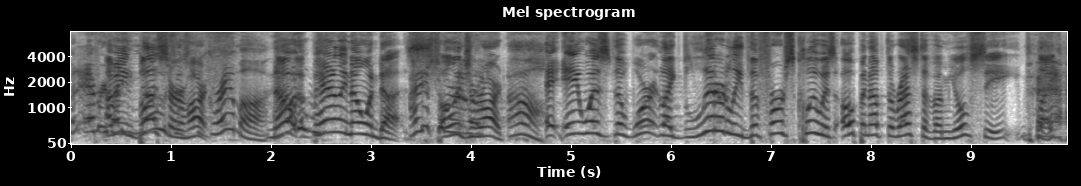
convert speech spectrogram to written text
But everybody I mean, bless knows her it's heart. grandma. No, How do we- apparently no one does. I just only sort like- Gerard. oh. It, it was the word like literally the first clue is open up the rest of them. You'll see. Like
